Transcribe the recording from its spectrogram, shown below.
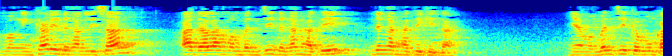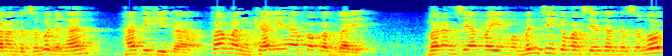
mengingkari dengan lisan adalah membenci dengan hati dengan hati kita. Ya membenci kemungkaran tersebut dengan hati kita. Faman kariha faqad bari. Barang siapa yang membenci kemaksiatan tersebut,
